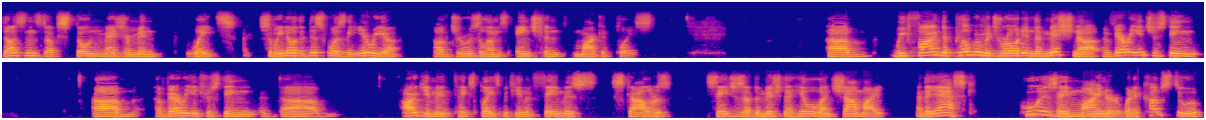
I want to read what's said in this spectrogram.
dozens of stone measurement weights. So we know that this was the area of Jerusalem's ancient marketplace. Um, we find the pilgrimage road in the Mishnah, a very interesting, um, a very interesting uh, argument takes place between the famous scholars, sages of the Mishnah, Hillel and Shammai, and they ask, who is a minor when it comes to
